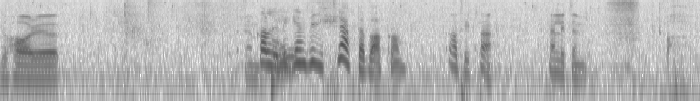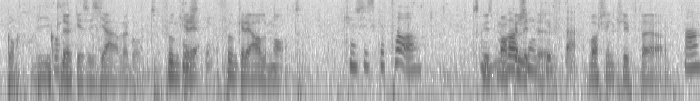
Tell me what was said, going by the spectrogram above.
du har... eh, en Kolla, det bok. ligger en vitlök där bakom. Ja, titta. En liten... Åh, gott. Vitlök är så jävla gott. Funkar, i, Kanske- funkar i all mat. Kanske ska ta Ska vi smaka varsin lite? klyfta. Varsin klyfta, ja. Ja.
